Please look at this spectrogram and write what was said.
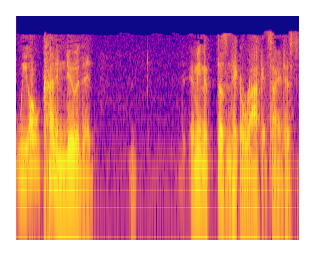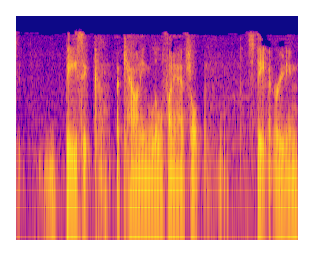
We all kind of knew that. I mean, it doesn't take a rocket scientist, basic accounting, little financial statement reading.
